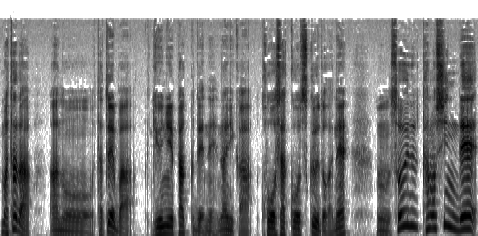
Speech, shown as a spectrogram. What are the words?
まあ、ただあの例えば牛乳パックでね何か工作を作るとかねうん、そういう楽しんで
